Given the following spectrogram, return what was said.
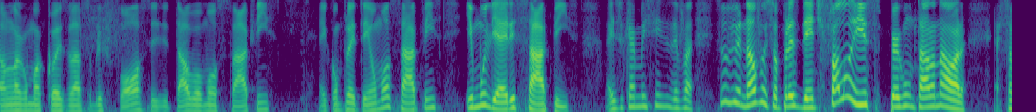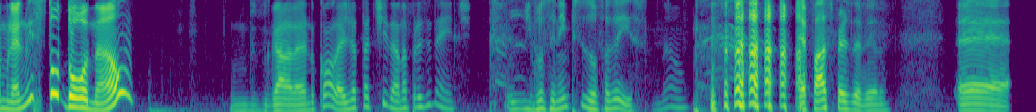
Falando alguma coisa lá sobre fósseis e tal, Homo sapiens. Aí completei Homo sapiens e mulheres sapiens. Aí isso quer me entender. Falei, Você não viu, não? Foi seu presidente que falou isso. Perguntaram na hora. Essa mulher não estudou, não? A galera no colégio já tá tirando a presidente. E você nem precisou fazer isso. Não. É fácil perceber, né? É,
